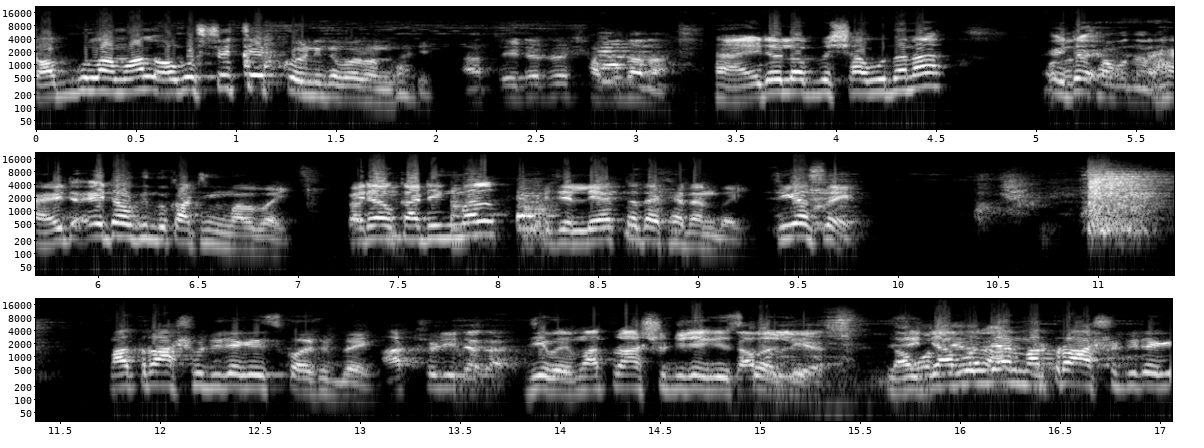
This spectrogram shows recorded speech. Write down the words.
সবগুলা মাল অবশ্যই চেক করে নিতে পারবেন ভাই। আচ্ছা এটা সাবধানা হ্যাঁ এটা হলো আপনার সাবুদানা। এটা হ্যাঁ এটা এটাও কিন্তু কাটিং মাল ভাই। এটাও কাটিং মাল। এই যে লেয়ারটা দেখা দেন ভাই। ঠিক আছে? মাত্র আটষট্টি টাকা স্কোয়ার ফিট ভাই। আটষট্টি টাকা। জি ভাই মাত্র আটষট্টি টাকা স্কোয়ার ফিট ডাবল লেয়ার মাত্র আটষট্টি টাকা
